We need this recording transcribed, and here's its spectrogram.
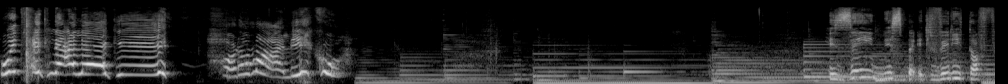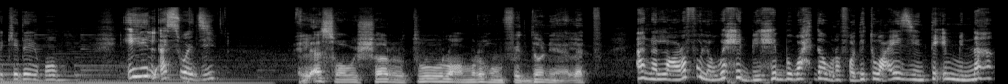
وضحكنا عليكي حرام عليكم إزاي الناس بقت فيري طف كده يا بابا إيه القسوة دي؟ القسوة والشر طول عمرهم في الدنيا يا لطف أنا اللي أعرفه لو واحد بيحب واحدة ورفضته وعايز ينتقم منها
